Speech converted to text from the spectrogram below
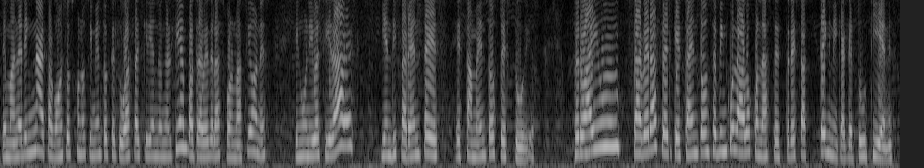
de manera innata, con esos conocimientos que tú vas adquiriendo en el tiempo a través de las formaciones en universidades y en diferentes estamentos de estudios. Pero hay un saber hacer que está entonces vinculado con las destrezas técnicas que tú tienes.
